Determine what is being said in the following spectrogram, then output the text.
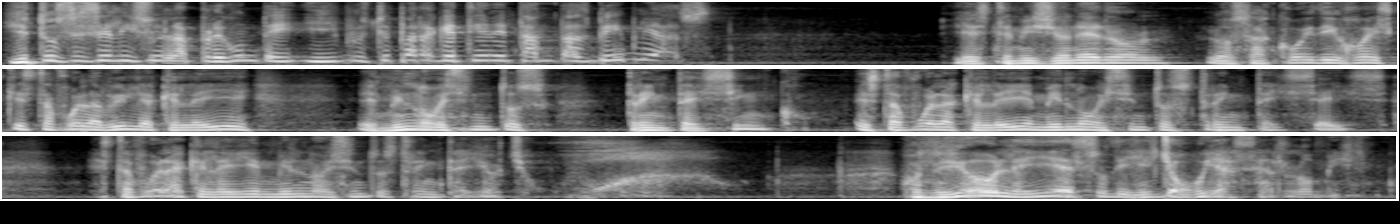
Y entonces él hizo la pregunta, ¿y usted para qué tiene tantas Biblias? Y este misionero lo sacó y dijo, es que esta fue la Biblia que leí en 1935, esta fue la que leí en 1936, esta fue la que leí en 1938. ¡Wow! Cuando yo leí eso dije, yo voy a hacer lo mismo.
